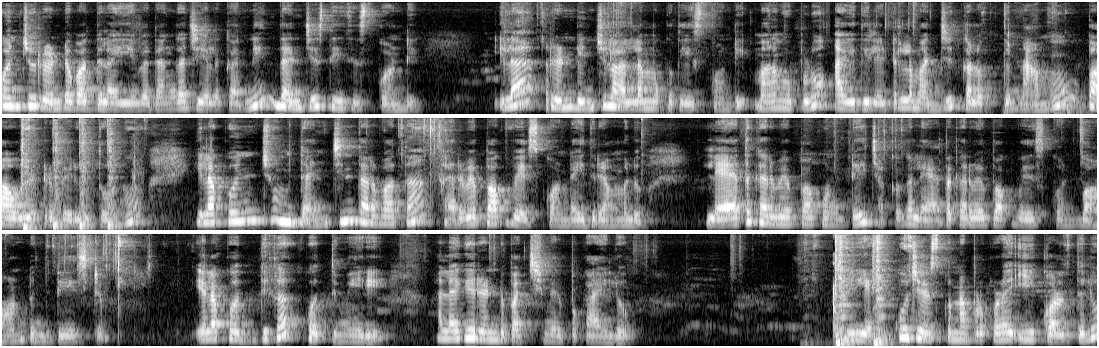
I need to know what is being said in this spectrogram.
కొంచెం రెండు బద్దలు అయ్యే విధంగా జీలకర్రని దంచేసి తీసేసుకోండి. ఇలా రెండించుల అల్లం ముక్క తీసుకోండి. మనం ఇప్పుడు ఐదు లీటర్ల మజ్జిగ కలుపుతున్నాము. పావు లీటర్ పెరుగుతోను. ఇలా కొంచెం దంచిన తర్వాత కరివేపాకు వేసుకోండి ఐదు రెమ్మలు. లేత కరివేపాకు ఉంటే చక్కగా లేత కరివేపాకు వేసుకోండి. బాగుంటుంది టేస్ట్. ఇలా కొద్దిగా కొత్తిమీర. అలాగే రెండు పచ్చిమిరపకాయలు. మీరు ఎక్కువ చేసుకున్నప్పుడు కూడా ఈ కొలతలు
